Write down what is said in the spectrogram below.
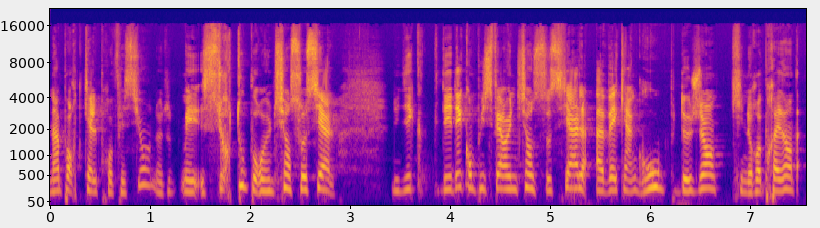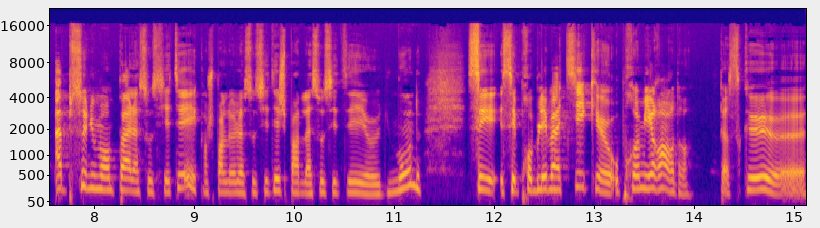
n'importe quelle profession, mais surtout pour une science sociale. L'idée qu'on puisse faire une science sociale avec un groupe de gens qui ne représentent absolument pas la société, et quand je parle de la société, je parle de la société euh, du monde, c'est problématique euh, au premier ordre parce que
